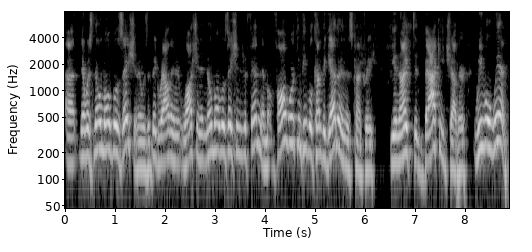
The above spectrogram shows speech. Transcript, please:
uh, there was no mobilization. There was a big rally in Washington, no mobilization to defend them. If all working people come together in this country, unite to back each other, we will win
